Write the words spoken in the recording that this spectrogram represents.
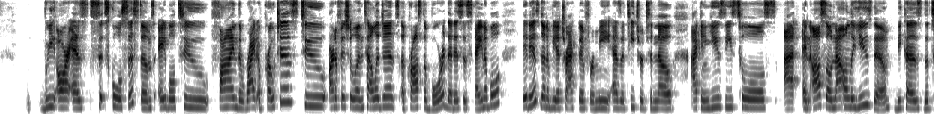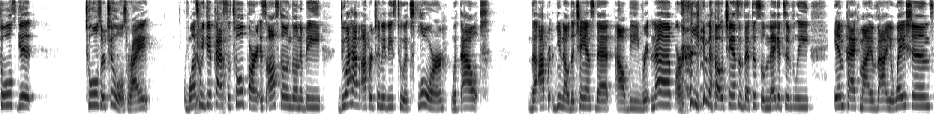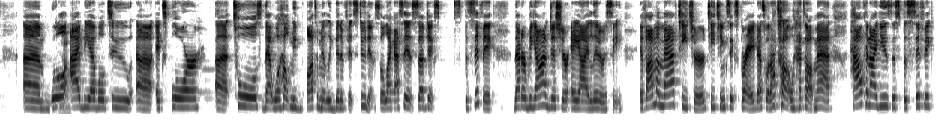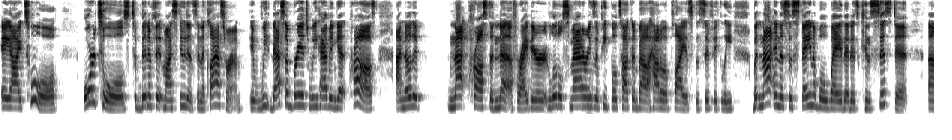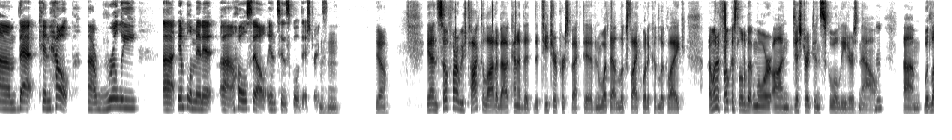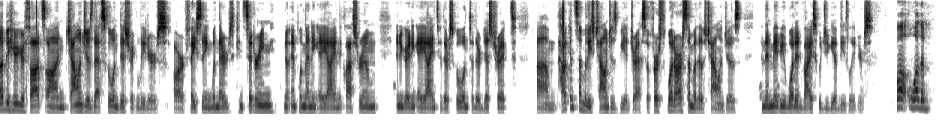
we are as school systems able to find the right approaches to artificial intelligence across the board that is sustainable it is going to be attractive for me as a teacher to know I can use these tools I, and also not only use them because the tools get tools are tools, right? Once yep. we get past yep. the tool part, it's also going to be do I have opportunities to explore without the oppor- you know the chance that I'll be written up or you know chances that this will negatively impact my evaluations um, will. I be able to uh, explore uh, tools that will help me ultimately benefit students? So, like I said, subject specific that are beyond just your AI literacy. If I'm a math teacher teaching sixth grade, that's what I taught when I taught math. How can I use this specific AI tool or tools to benefit my students in the classroom? If we that's a bridge we haven't yet crossed. I know that not crossed enough, right? There are little smatterings of people talking about how to apply it specifically, but not in a sustainable way that is consistent um, that can help uh, really uh, implement it uh, wholesale into school districts. Mm-hmm. Yeah. Yeah, and so far we've talked a lot about kind of the, the teacher perspective and what that looks like, what it could look like. I want to focus a little bit more on district and school leaders now. Mm-hmm. Um, would love to hear your thoughts on challenges that school and district leaders are facing when they're considering, you know, implementing AI in the classroom, integrating AI into their school, into their district. Um, how can some of these challenges be addressed? So, first, what are some of those challenges, and then maybe what advice would you give these leaders? Well, well, the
